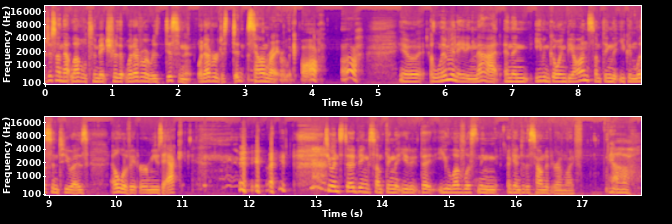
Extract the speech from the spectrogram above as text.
just on that level to make sure that whatever was dissonant, whatever just didn't sound right, or like oh, oh you know, eliminating that, and then even going beyond something that you can listen to as elevator music, right? To instead being something that you that you love listening again to the sound of your own life. Yeah, oh,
